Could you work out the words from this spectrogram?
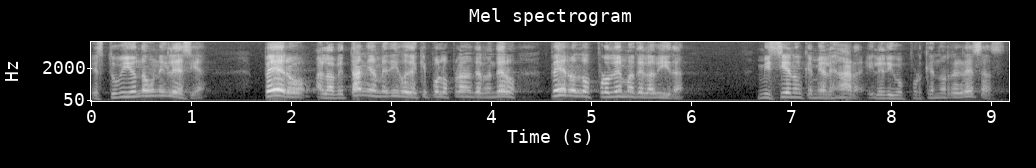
Estuve yendo a una iglesia, pero a la Betania me dijo de aquí por los planes de rendero, pero los problemas de la vida me hicieron que me alejara. Y le digo, ¿por qué no regresas?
